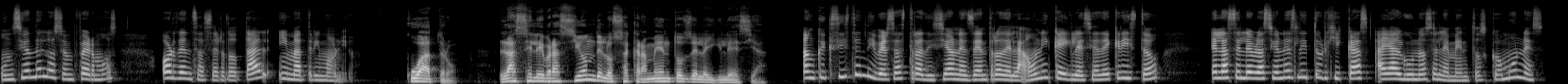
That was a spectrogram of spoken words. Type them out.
unción de los enfermos, orden sacerdotal y matrimonio. 4. La celebración de los sacramentos de la Iglesia. Aunque existen diversas tradiciones dentro de la única Iglesia de Cristo, en las celebraciones litúrgicas hay algunos elementos comunes.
